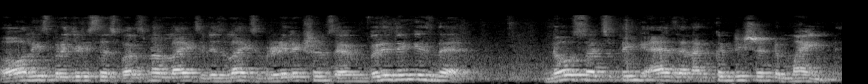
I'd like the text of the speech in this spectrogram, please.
all his prejudices, personal likes, dislikes, predilections, everything is there. No such thing as an unconditioned mind.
